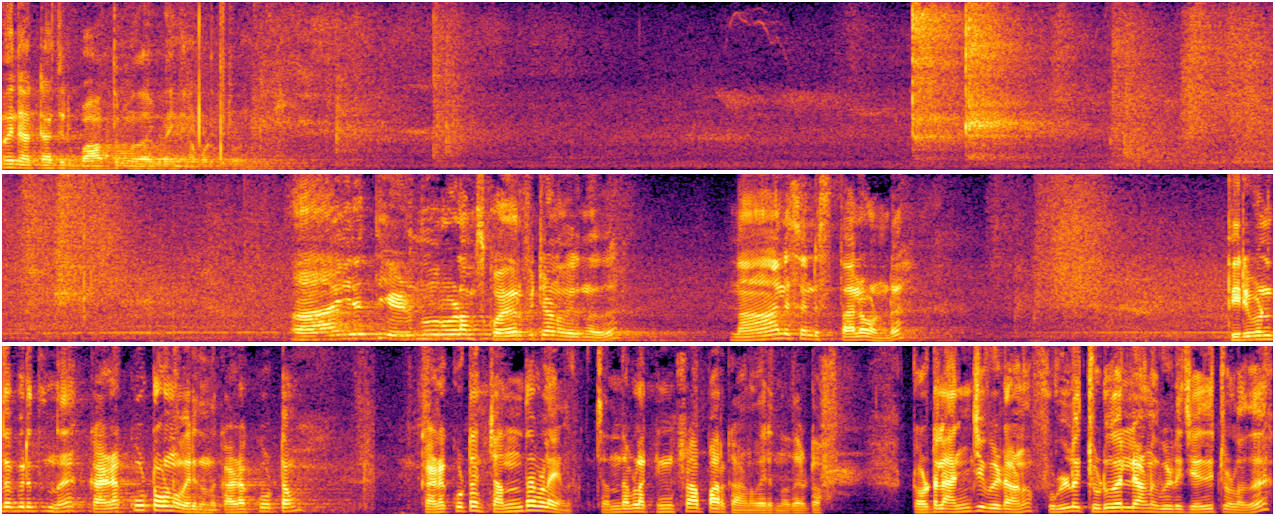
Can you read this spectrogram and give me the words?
അതിന്റെ അറ്റാച്ച്ഡ് ബാത്റൂം അതാ ഇവിടെ ഇങ്ങനെ കൊടുത്തിട്ടുണ്ട്. ആയിരത്തി എഴുന്നൂറോളം സ്ക്വയർ ഫീറ്റാണ് വരുന്നത്. നാല് സെന്റ് സ്ഥലമുണ്ട്. തിരുവനന്തപുരത്ത് നിന്ന് കഴക്കൂട്ടമാണ് വരുന്നത്. കഴക്കൂട്ടം കഴക്കൂട്ടം ചന്തവിളയാണ്. ചന്തവിള കിൻഫ്ര പാർക്കാണ് വരുന്നത് കേട്ടോ. ടോട്ടൽ അഞ്ച് വീടാണ്. ഫുള്ള് ചുടുകല്ലാണ് വീട് ചെയ്തിട്ടുള്ളത്.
